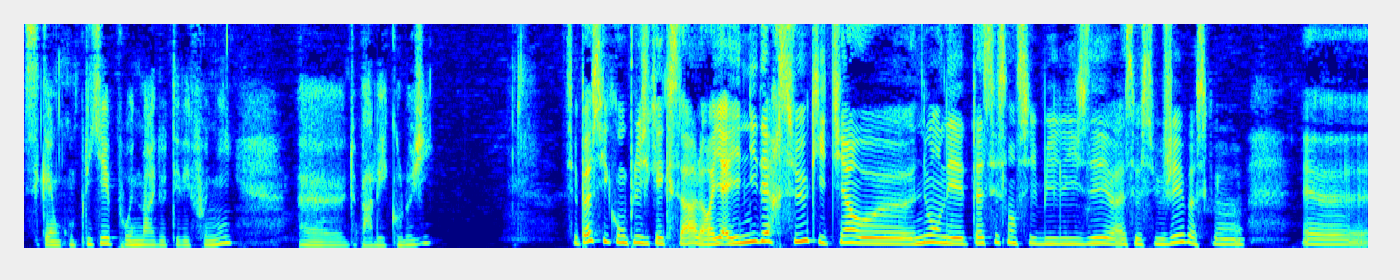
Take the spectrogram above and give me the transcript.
C'est quand même compliqué pour une marque de téléphonie de parler écologie. C'est pas si compliqué que ça. Alors il y a une idée reçue qui tient au... Nous on est assez sensibilisés à ce sujet parce que euh,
